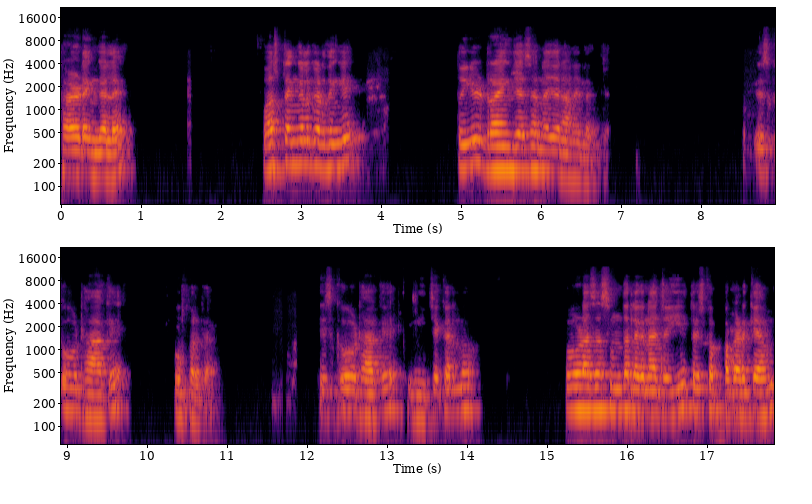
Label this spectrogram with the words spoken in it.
थर्ड एंगल है। फ़र्स्ट एंगल कर देंगे तो ये ड्राइंग जैसा नज़र आने लग जाए इसको उठा के ऊपर कर। इसको उठा के नीचे कर लो। थोड़ा सा सुंदर लगना चाहिए तो इसको पकड़ के हम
